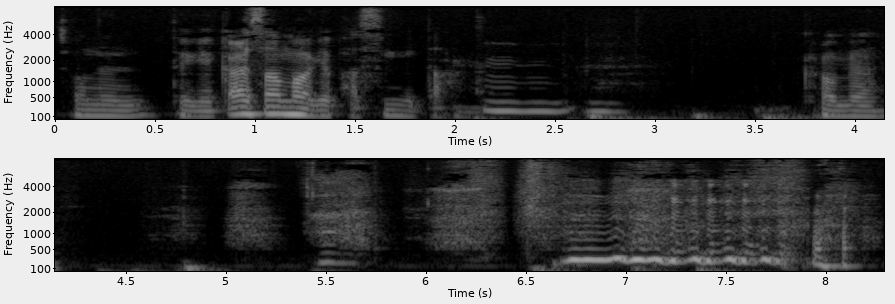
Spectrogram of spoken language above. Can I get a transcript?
저는 되게 깔쌈하게 봤습니다. 음, 음. 그러면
